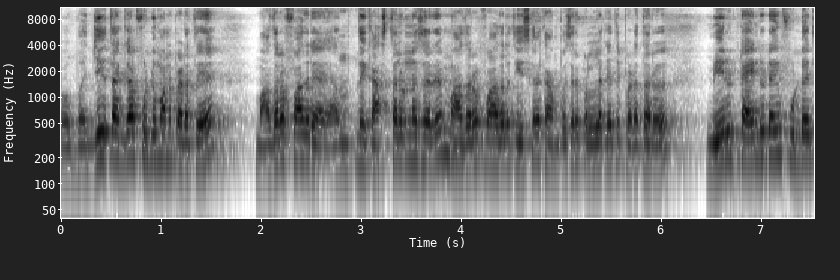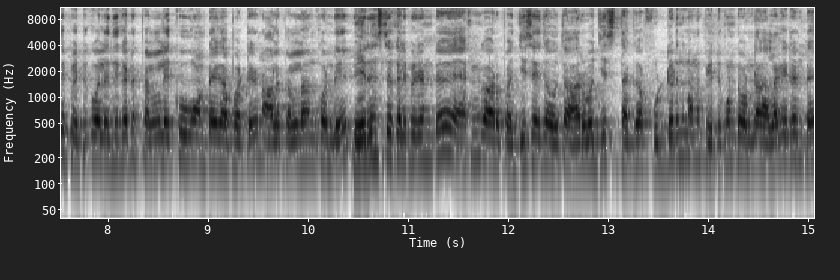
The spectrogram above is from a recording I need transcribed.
ఓ బజ్జీకి తగ్గ ఫుడ్ మనం పెడితే మదర్ ఫాదర్ ఎంత కష్టాలు ఉన్నా సరే మదర్ ఫాదర్ తీసుకెళ్ళి కంపల్సరీ పిల్లలకైతే పెడతారు. మీరు టైం టు టైం ఫుడ్ అయితే పెట్టుకోవాలి. ఎందుకంటే పిల్లలు ఎక్కువగా ఉంటాయి కాబట్టి నాలుగు పిల్లలు అనుకోండి పేరెంట్స్తో కలిపి అంటే ఏకంగా ఆరు పజ్జీస్ అయితే అవుతాయి. ఆరు పజ్జీస్ తగ్గ ఫుడ్ అనేది మనం పెట్టుకుంటూ ఉండాలి. అలాగే ఏంటంటే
